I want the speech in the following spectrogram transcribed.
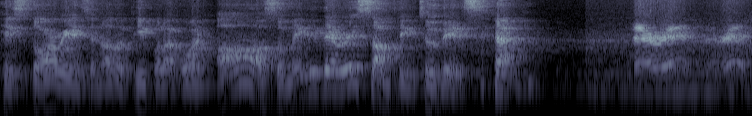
historians and other people are going, oh, so maybe there is something to this. There is, there is.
